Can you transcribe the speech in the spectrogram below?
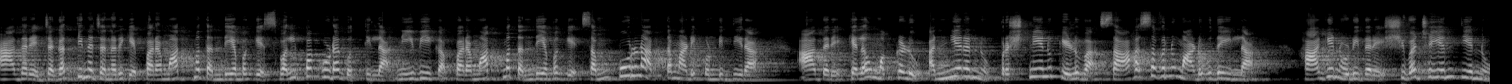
ಆದರೆ ಜಗತ್ತಿನ ಜನರಿಗೆ ಪರಮಾತ್ಮ ತಂದೆಯ ಬಗ್ಗೆ ಸ್ವಲ್ಪ ಕೂಡ ಗೊತ್ತಿಲ್ಲ. ನೀವೀಗ ಪರಮಾತ್ಮ ತಂದೆಯ ಬಗ್ಗೆ ಸಂಪೂರ್ಣ ಅರ್ಥ ಮಾಡಿಕೊಂಡಿದ್ದೀರಾ? ಆದರೆ ಕೆಲವು ಮಕ್ಕಳು ಅನ್ಯರನ್ನು ಪ್ರಶ್ನೆಯನ್ನು ಕೇಳುವ ಸಾಹಸವನ್ನು ಮಾಡುವುದೇ ಇಲ್ಲ. ಹಾಗೆ ನೋಡಿದರೆ ಶಿವ ಜಯಂತಿಯನ್ನು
